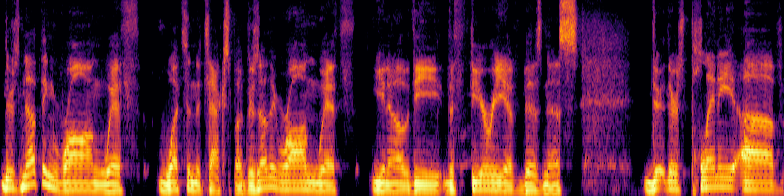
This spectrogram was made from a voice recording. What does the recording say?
there's nothing wrong with what's in the textbook. There's nothing wrong with, you know, the, the theory of business. There, there's plenty of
